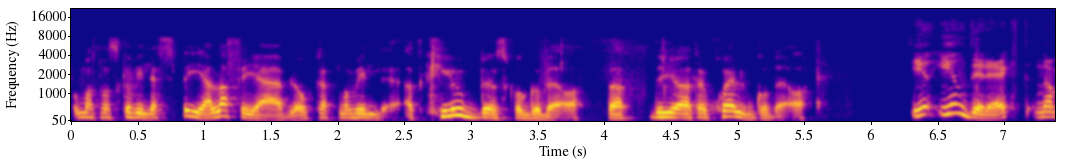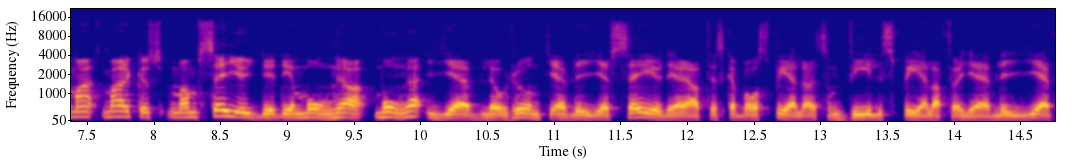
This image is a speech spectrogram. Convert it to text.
om att man ska vilja spela för Gävle och att man vill att klubben ska gå bra. För att det gör att en själv går bra in, indirekt, när man, Marcus, man säger ju det, det är många, många i Gävle och runt Gävle IF säger ju det, att det ska vara spelare som vill spela för Gävle IF.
